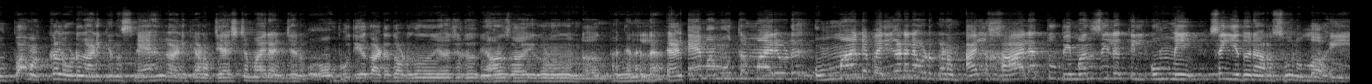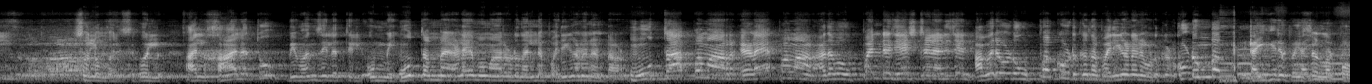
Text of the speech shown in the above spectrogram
ഉപ്പ മക്കളോട് കാണിക്കുന്ന സ്നേഹം കാണിക്കണം. ജ്യേഷ്ഠന്മാരെ അഞ്ചനും ഓ പുതിയ കട തുടങ്ങുന്നത് ചോദിച്ചിട്ട് ഞാൻ സഹായിക്കണമെന്നുണ്ടാകും അങ്ങനല്ല. ഇളയമ മൂത്തന്മാരോട് ഉമ്മാന്റെ പരിഗണന കൊടുക്കണം. അൽ ഹാലത്തു ബിമൻസിലത്തിൽ ഉമ്മി സയ്യിദുന റസൂലുള്ളാഹി വസല്ലം. അൽ ഖാലത്തു ബിമൻസിലത്തിൽ ഉമ്മി. മൂത്തമ്മ ഇളയമ്മമാരോട് നല്ല പരിഗണന ഉണ്ടാവണം. മൂത്താപ്പമാർ ഇളയപ്പമാർ അഥവാ ഉപ്പന്റെ ജ്യേഷ്ഠൻ അനുജൻ അവരോട് ഉപ്പ കൊടുക്കുന്ന പരിഗണന കൊടുക്കണം. കുടുംബം കയ്യിൽ പൈസ ഉള്ളപ്പോ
